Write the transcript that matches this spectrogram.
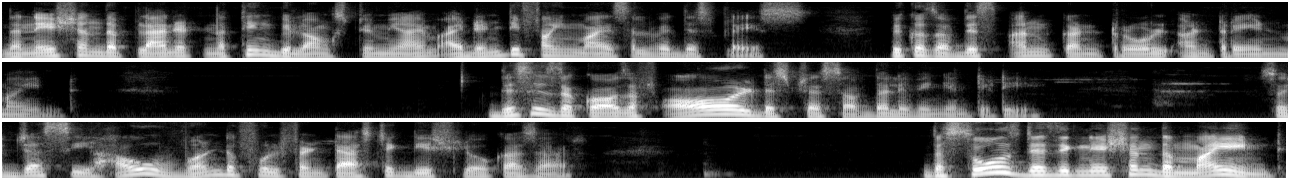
The nation, the planet, nothing belongs to me. I'm identifying myself with this place because of this uncontrolled, untrained mind. This is the cause of all distress of the living entity. So just see how wonderful, fantastic these shlokas are. The soul's designation, the mind,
